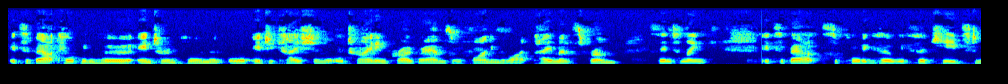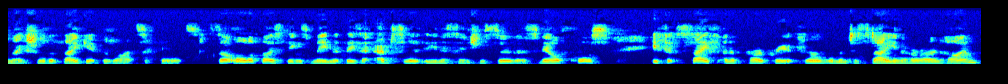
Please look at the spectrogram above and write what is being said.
it's about helping her enter employment or education or training programs or finding the right payments from Centrelink. It's about supporting her with her kids to make sure that they get the right supports. So all of those things mean that these are absolutely an essential service. Now, of course, if it's safe and appropriate for a woman to stay in her own home,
